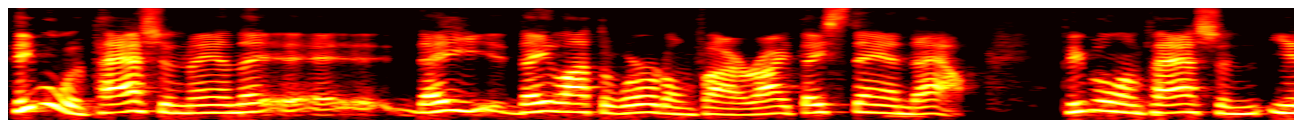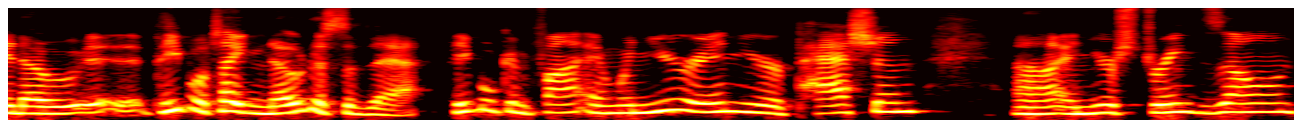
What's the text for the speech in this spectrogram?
people with passion man they they they light the world on fire right? They stand out. People on passion you know people take notice of that. People can find and when you're in your passion uh, and your strength zone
